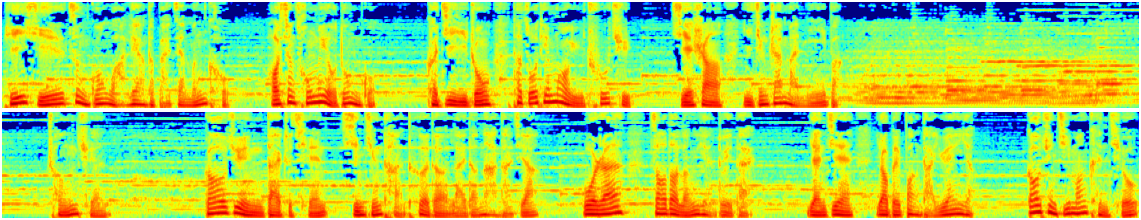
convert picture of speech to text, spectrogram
皮鞋锃光瓦亮的摆在门口，好像从没有动过。可记忆中，他昨天冒雨出去，鞋上已经沾满泥巴。成全，高俊带着钱，心情忐忑的来到娜娜家，果然遭到冷眼对待。眼见要被棒打鸳鸯，高俊急忙恳求：“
